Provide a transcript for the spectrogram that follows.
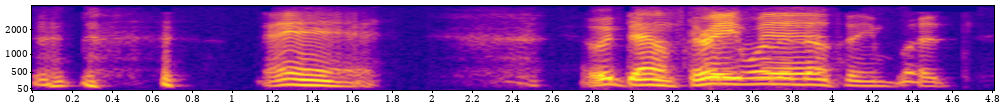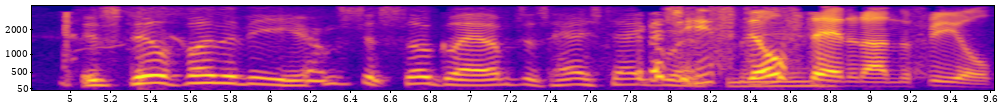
man, we're down thirty-one to nothing, but it's still fun to be here. I'm just so glad. I'm just hashtag. blessed, he's still man. standing on the field,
